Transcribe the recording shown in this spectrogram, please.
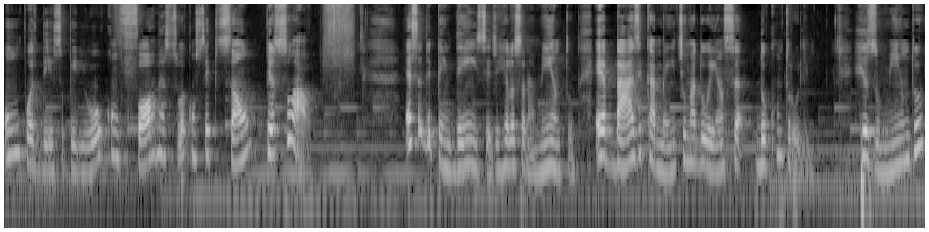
um poder superior conforme a sua concepção pessoal. Essa dependência de relacionamento é basicamente uma doença do controle. Resumindo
